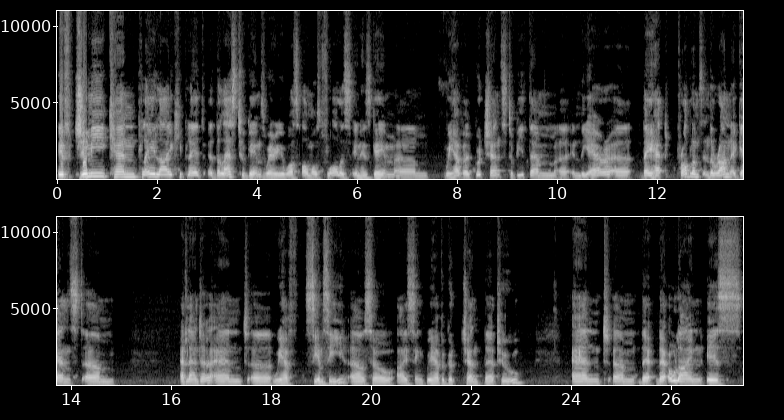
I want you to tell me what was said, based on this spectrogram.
if Jimmy can play like he played the last two games, where he was almost flawless in his game, um, we have a good chance to beat them uh, in the air. Uh, they had problems in the run against um, Atlanta, and uh, we have CMC, uh, so I think we have a good chance there too. And um, their their O line is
